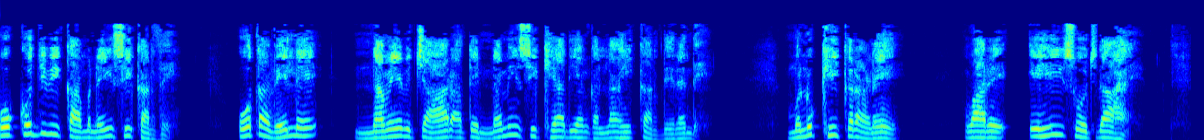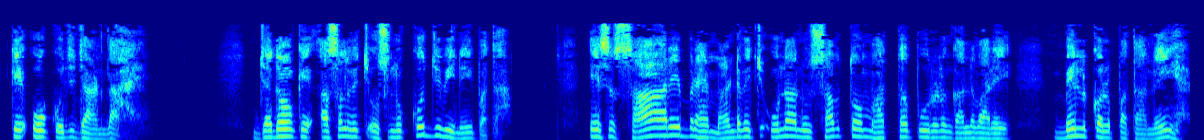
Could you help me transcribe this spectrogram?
ਉਹ ਕੁਝ ਵੀ ਕੰਮ ਨਹੀਂ ਸੀ ਕਰਦੇ। ਉਹ ਤਾਂ ਵਿਹਲੇ, ਨਵੇਂ ਵਿਚਾਰ ਅਤੇ ਨਵੀਂ ਸਿੱਖਿਆ ਦੀਆਂ ਗੱਲਾਂ ਹੀ ਕਰਦੇ ਰਹਿੰਦੇ। ਮਨੁੱਖੀ ਘਰਾਣੇ ਬਾਰੇ ਇਹੀ ਸੋਚਦਾ ਹੈ ਕਿ ਉਹ ਕੁਝ ਜਾਣਦਾ ਹੈ। ਜਦੋਂ ਕਿ ਅਸਲ ਵਿੱਚ ਉਸ ਨੂੰ ਕੁਝ ਵੀ ਨਹੀਂ ਪਤਾ। ਇਸ ਸਾਰੇ ਬ੍ਰਹਿਮੰਡ ਵਿੱਚ ਉਹਨਾਂ ਨੂੰ ਸਭ ਤੋਂ ਮਹੱਤਵਪੂਰਨ ਗੱਲ ਬਾਰੇ ਬਿਲਕੁਲ ਪਤਾ ਨਹੀਂ ਹੈ।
